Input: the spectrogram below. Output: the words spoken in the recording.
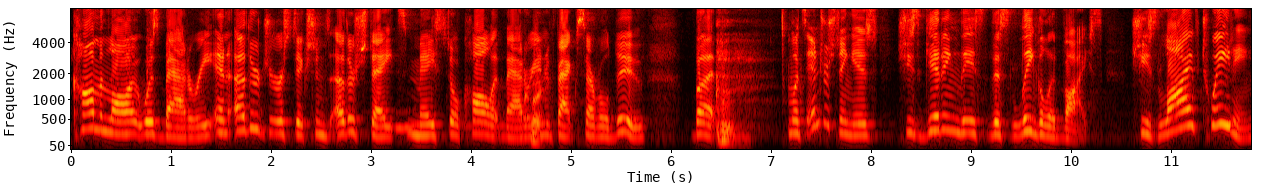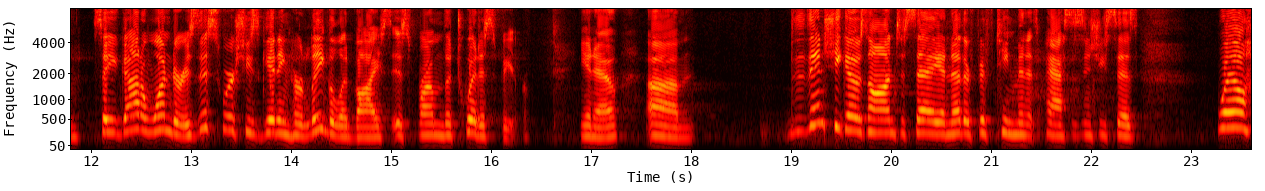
common law it was battery, and other jurisdictions, other states may still call it battery, and in fact, several do. But what's interesting is she's getting this this legal advice. She's live tweeting, so you got to wonder: is this where she's getting her legal advice? Is from the Twittersphere, you know? Um, then she goes on to say another 15 minutes passes, and she says, well,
